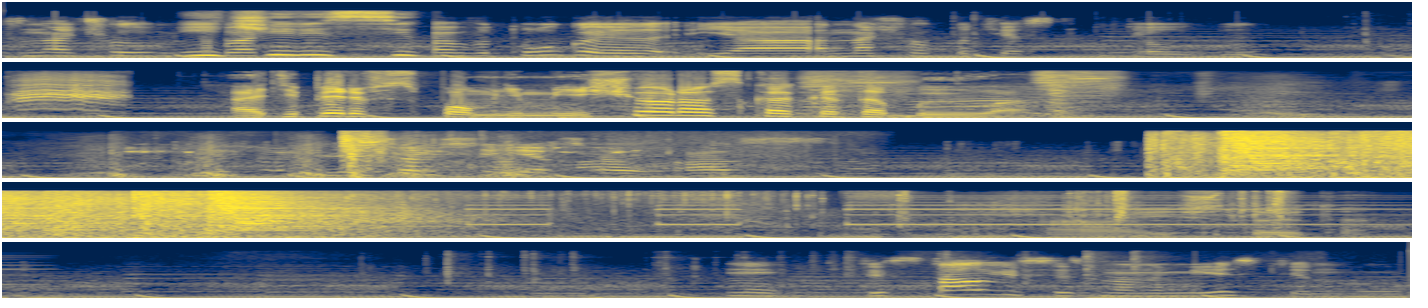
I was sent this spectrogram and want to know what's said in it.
ты начал И через сек... моего друга, я, начал протест, я убил. А теперь вспомним еще раз, как это было. Лицом к стене встал раз. А, и что это? Ну, ты встал, естественно, на месте, ну.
